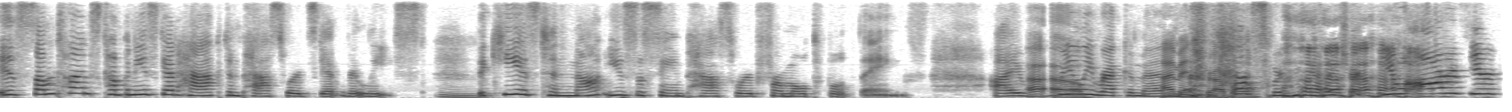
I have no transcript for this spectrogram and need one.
is sometimes companies get hacked and passwords get released. Mm. The key is to not use the same password for multiple things. I Uh-oh. really recommend I'm in trouble. password manager. you are if you're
